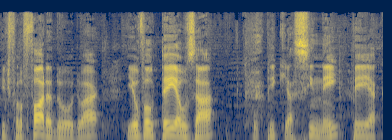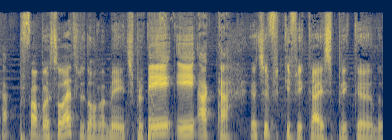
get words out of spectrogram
A gente falou fora do, do ar. E eu voltei a usar o PIC. Assinei. P-E-A-K. Por favor, soletre novamente, porque P-E-A-K. eu tive que ficar explicando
